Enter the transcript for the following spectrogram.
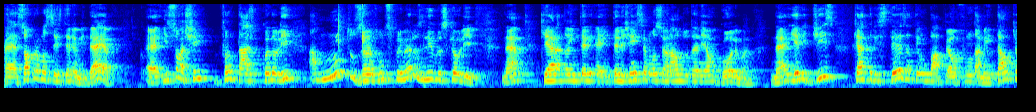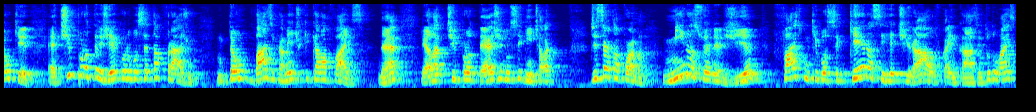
É, só para vocês terem uma ideia, é, isso eu achei fantástico. Quando eu li há muitos anos, um dos primeiros livros que eu li, né, que era da é, Inteligência Emocional do Daniel Goleman, né, e ele diz que a tristeza tem um papel fundamental que é o quê? É te proteger quando você está frágil. Então, basicamente, o que, que ela faz? Né? Ela te protege no seguinte, ela de certa forma, mina a sua energia, faz com que você queira se retirar ou ficar em casa e tudo mais,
